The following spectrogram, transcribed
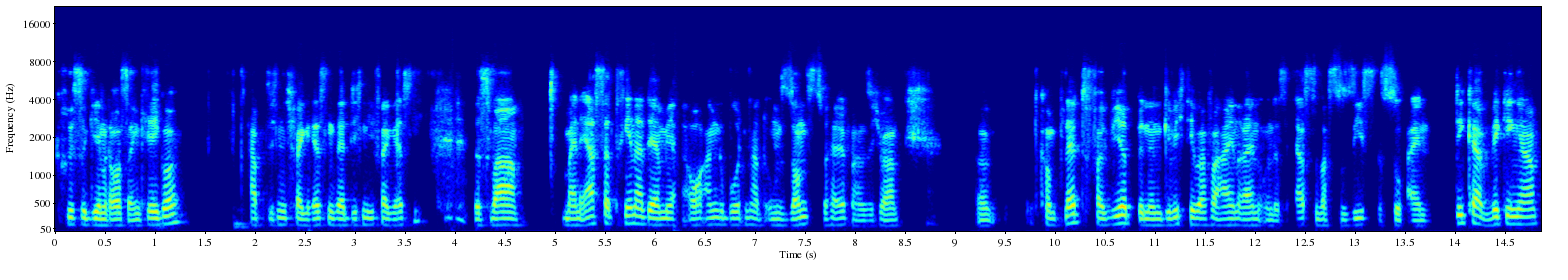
Grüße gehen raus an Gregor. Hab dich nicht vergessen, werde dich nie vergessen. Das war mein erster Trainer, der mir auch angeboten hat, umsonst zu helfen. Also ich war äh, komplett verwirrt, bin in den Gewichtheberverein rein und das Erste, was du siehst, ist so ein dicker Wikinger,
